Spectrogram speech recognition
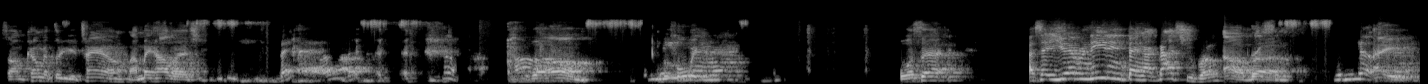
so I'm coming through your town. I may holler at you. well, um, before we, what's that? I say, you ever need anything, I got you, bro. Oh, bro. Hey,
